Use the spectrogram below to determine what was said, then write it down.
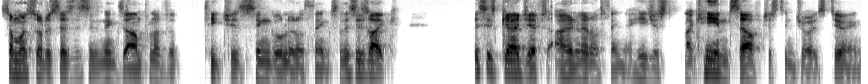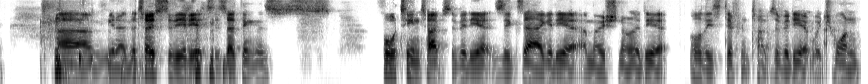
someone sort of says this is an example of a teacher's single little thing. So this is like this is Gurdjieff's own little thing that he just like he himself just enjoys doing. Um, you know, the toast to the idiots is I think there's 14 types of idiot, zigzag idiot, emotional idiot, all these different types of idiot, which one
